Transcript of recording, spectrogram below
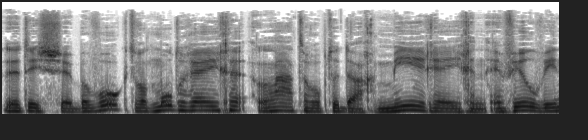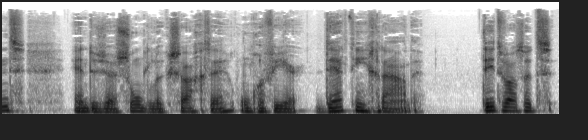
Het is eh, bewolkt, wat motregen, later op de dag meer regen en veel wind... en dus uitzonderlijk zacht, hè, ongeveer 13 graden. Dit was het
